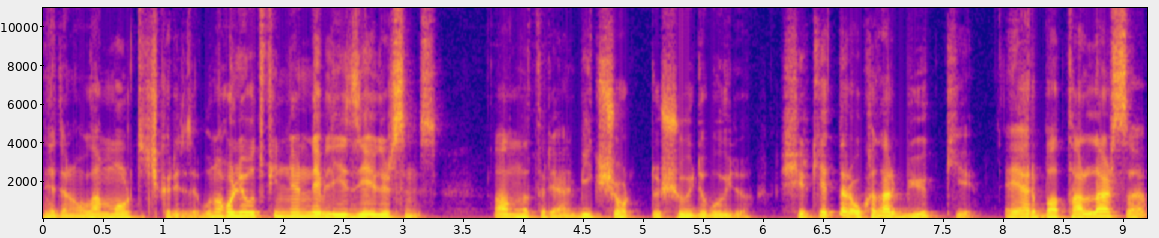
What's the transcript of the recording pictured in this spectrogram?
neden olan mortgage krizi. Bunu Hollywood filmlerinde bile izleyebilirsiniz. Anlatır yani Big Short'tu, şuydu buydu. Şirketler o kadar büyük ki eğer batarlarsa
